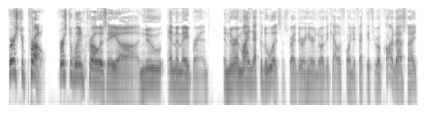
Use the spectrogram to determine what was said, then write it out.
First to Pro, Fight to Win Pro is a uh, new MMA brand, and they're in my neck of the woods. That's right, they're here in Northern California. In fact, they threw a card last night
